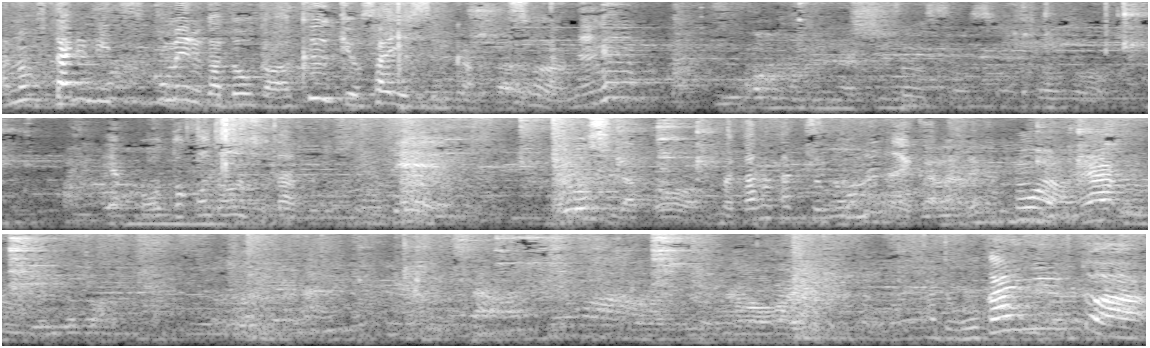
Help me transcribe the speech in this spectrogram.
あの二人に突っ込めるかどうかは空気を左右するから。そうだね。そうそうそうそうやっぱ男同士だって上司だとなかなか突っ込めないからね。そうだね、あと5階にいる人は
